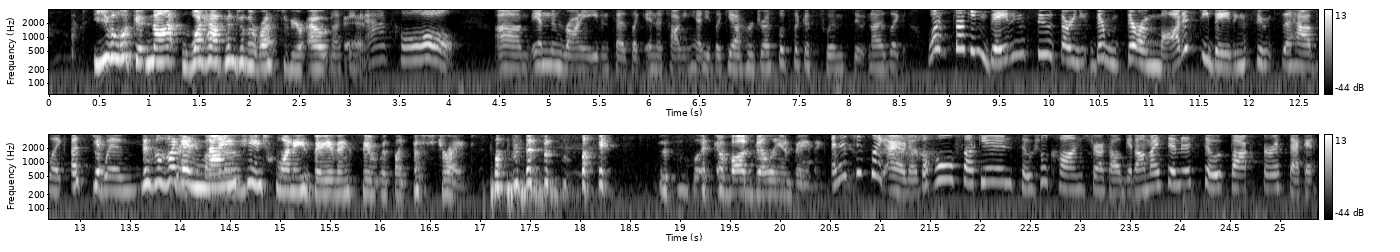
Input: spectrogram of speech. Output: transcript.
you look at not what happened to the rest of your outfit. Fucking asshole. Um, and then Ronnie even says, like in a talking head, he's like, "Yeah, her dress looks like a swimsuit." And I was like, "What fucking bathing suits are you? There, there are modesty bathing suits that have like a Yeah, swim." this is like a bottom. 1920s bathing suit with like the stripes. Like this is like this is like a vaudevillian bathing suit. And it's just like, I don't know, the whole fucking social construct. I'll get on my feminist soapbox for a second.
